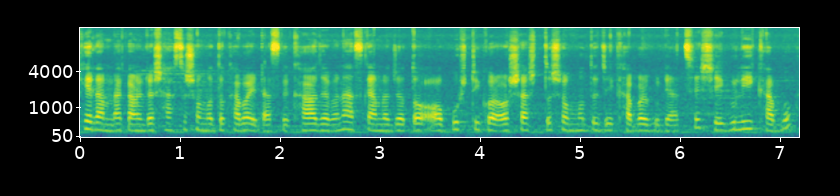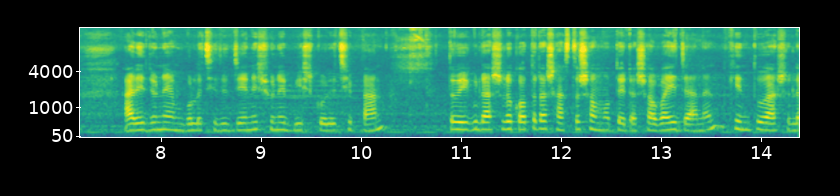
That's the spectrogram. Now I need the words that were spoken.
খেলাম না কারণ এটা স্বাস্থ্যসম্মত খাবার, এটা আজকে খাওয়া যাবে না। আজকে আমরা যত অপুষ্টিকর, অস্বাস্থ্যসম্মত যে খাবারগুলি আছে সেগুলিই খাব। আর এই জন্য আমি বলেছি যে জেনে শুনে বিষ করেছি পান। তো এগুলো আসলে কতটা স্বাস্থ্যসম্মত এটা সবাই জানেন। কিন্তু আসলে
